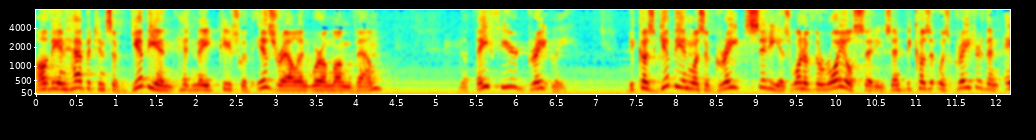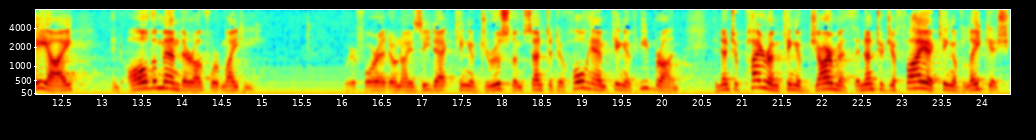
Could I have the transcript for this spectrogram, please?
how the inhabitants of Gibeon had made peace with Israel and were among them, that they feared greatly. Because Gibeon was a great city, as one of the royal cities, and because it was greater than Ai, and all the men thereof were mighty. Wherefore Adonizedek, king of Jerusalem, sent unto Hoham, king of Hebron, and unto Piram, king of Jarmuth, and unto Japhia, king of Lachish,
